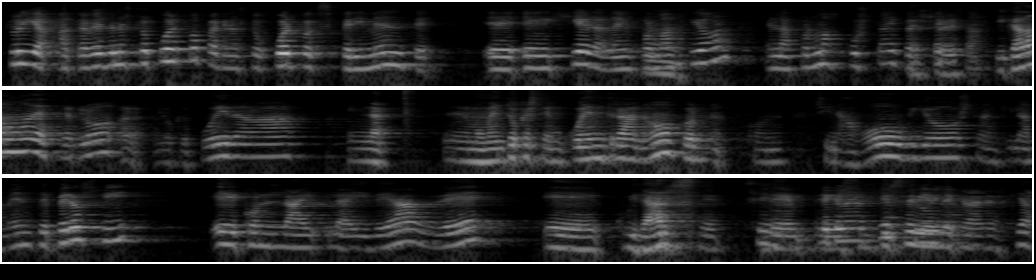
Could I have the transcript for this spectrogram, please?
fluya a través de nuestro cuerpo para que nuestro cuerpo experimente eh, e ingiera la información en la forma justa y perfecta. Y cada uno de hacerlo eh, lo que pueda, en, el momento que se encuentra, ¿no? Con, con, sin agobios, tranquilamente, pero sí eh, con la, la idea de eh, cuidarse, de, sentirse bien, de que la energía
